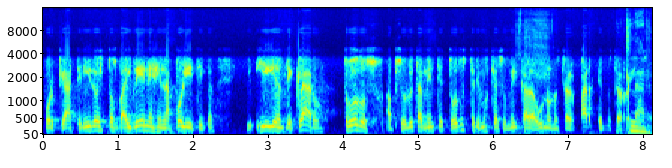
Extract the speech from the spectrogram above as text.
porque ha tenido estos vaivenes en la política y, donde, claro, todos, absolutamente todos, tenemos que asumir cada uno nuestra parte, nuestra Claro.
